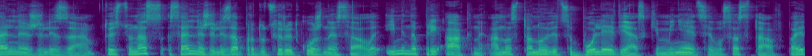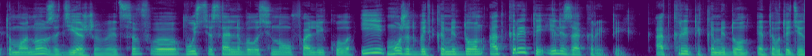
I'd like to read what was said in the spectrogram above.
сальная железа. То есть у нас сальная железа продуцирует кожное сало. Именно при акне оно становится более вязким, меняется его состав, поэтому оно задерживается в, в устье сально-волосяного фолликула. И может быть комедон открытый или закрытый. Открытый комедон – это вот эти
